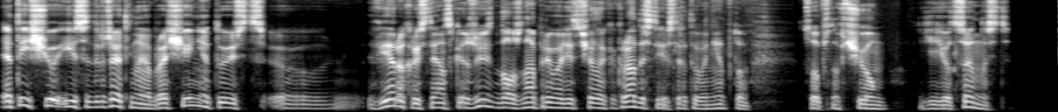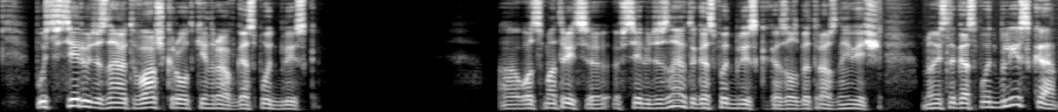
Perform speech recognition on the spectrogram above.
это еще и содержательное обращение, то есть э, вера, христианская жизнь должна приводить человека к радости, если этого нет, то, собственно, в чем ее ценность. Пусть все люди знают ваш кроткий нрав, Господь близко. А вот смотрите, все люди знают, и Господь близко. Казалось бы, это разные вещи. Но если Господь близко,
